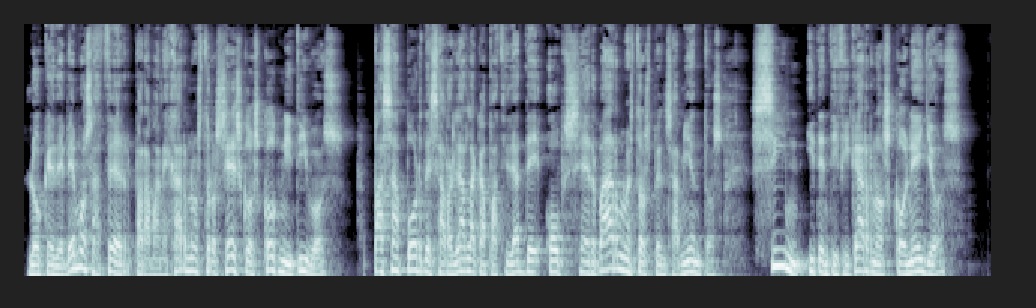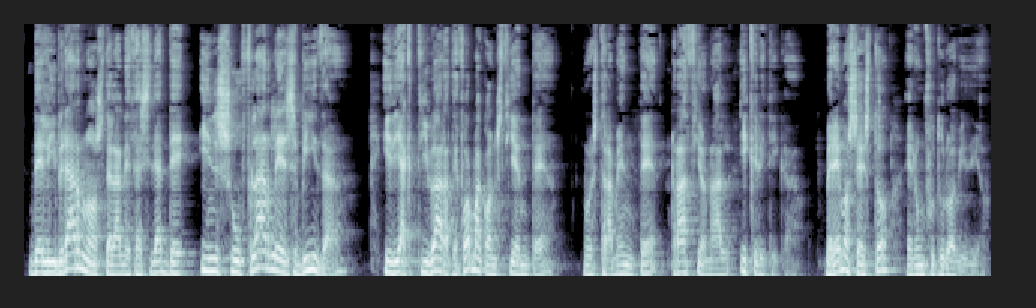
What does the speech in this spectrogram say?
Lo que debemos hacer para manejar nuestros sesgos cognitivos pasa por desarrollar la capacidad de observar nuestros pensamientos sin identificarnos con ellos de librarnos de la necesidad de insuflarles vida y de activar de forma consciente nuestra mente racional y crítica. Veremos esto en un futuro vídeo.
